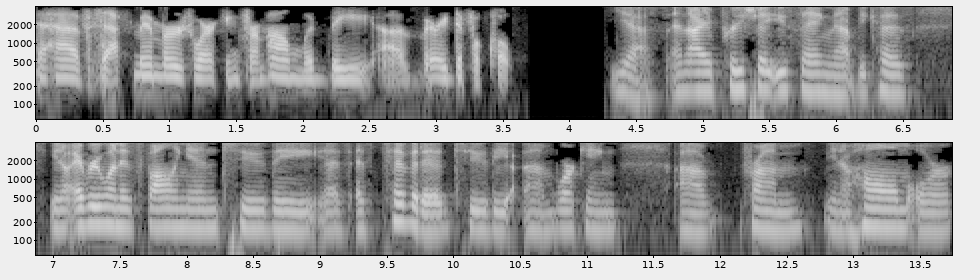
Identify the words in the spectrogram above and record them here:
to have staff members working from home would be uh, very difficult. Yes, and I appreciate you saying that because you know everyone is falling into the as, as pivoted to the um, working uh, from you know home or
